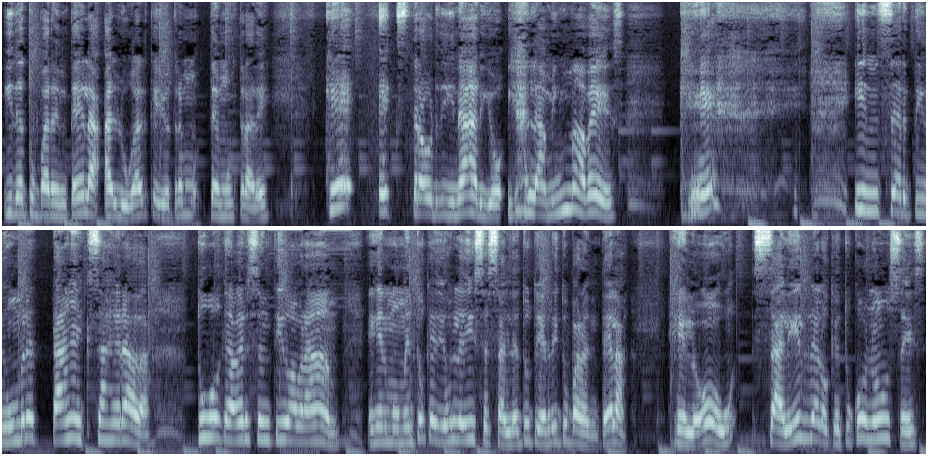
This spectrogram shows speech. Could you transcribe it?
y de tu parentela al lugar que yo te, mostraré. Qué extraordinario y a la misma vez, qué incertidumbre tan exagerada tuvo que haber sentido Abraham en el momento que Dios le dice, sal de tu tierra y tu parentela hello, salir de lo que tú conoces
